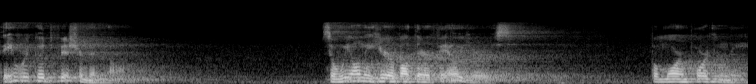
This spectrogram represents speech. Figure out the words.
They were good fishermen, though. So we only hear about their failures. But more importantly,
